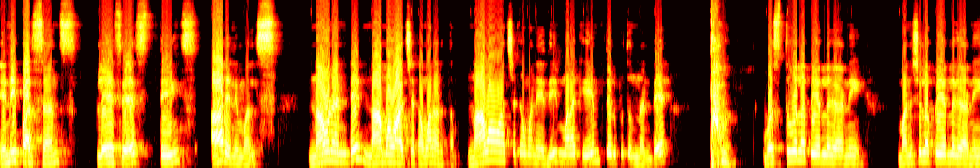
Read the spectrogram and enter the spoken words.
any persons places things or animals noun అంటే నామవాచకం అని అర్థం. నామవాచకం అనేది మనకి ఏం తెలుపుతుందంటే వస్తువుల పేర్లు కానీ మనుషుల పేర్లు కానీ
